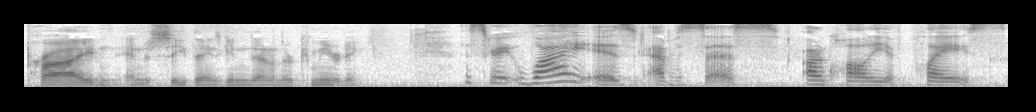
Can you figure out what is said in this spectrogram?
pride and to see things getting done in their community. That's great. Why is an emphasis on quality of place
